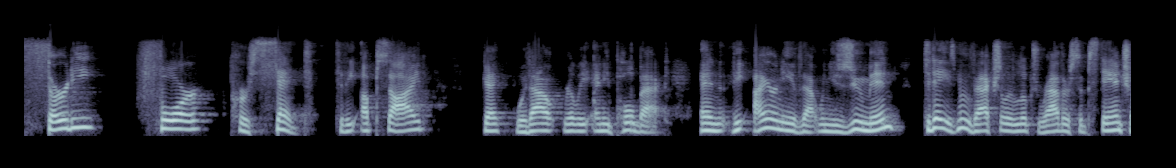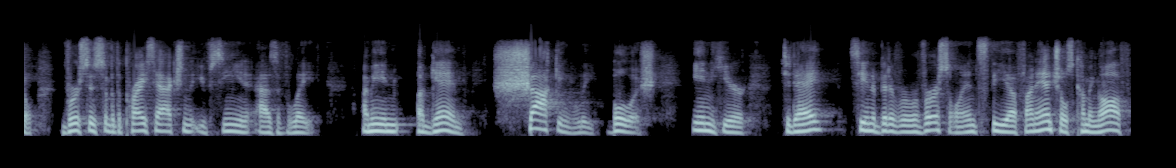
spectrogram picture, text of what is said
34% to the upside, okay, without really any pullback. And the irony of that, when you zoom in, today's move actually looks rather substantial versus some of the price action that you've seen as of late. I mean, again, shockingly bullish in here today, seeing a bit of a reversal. And it's the uh, financials coming off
